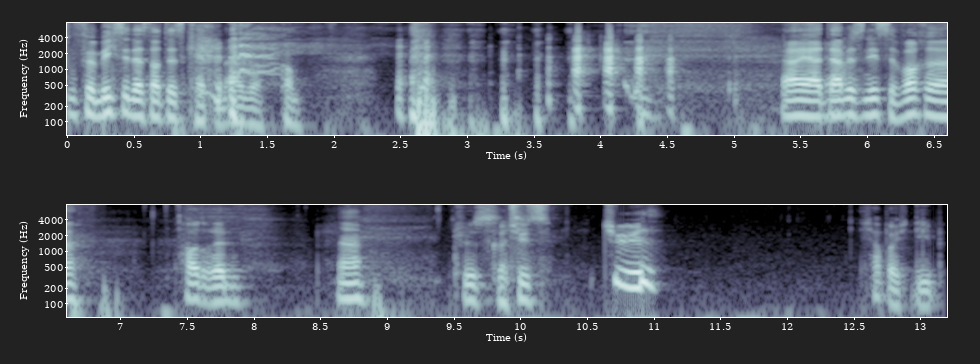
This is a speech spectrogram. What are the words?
Du, für mich sind das doch Disketten, also komm. ja, ja, da bis nächste Woche. Haut drin. Ja. Tschüss. Tschüss. Tschüss. Ich hab euch lieb.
